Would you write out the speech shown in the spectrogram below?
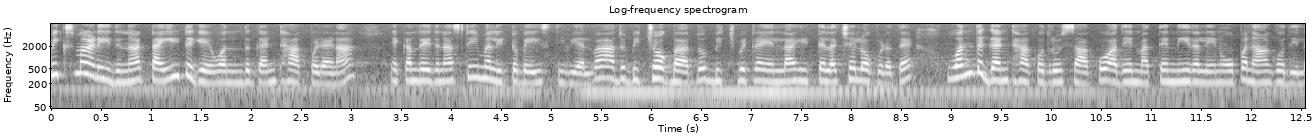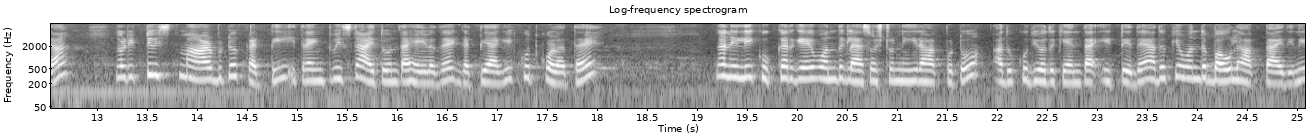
ಮಿಕ್ಸ್ ಮಾಡಿ ಇದನ್ನು ಟೈಟ್ಗೆ ಒಂದು ಗಂಟೆ ಹಾಕ್ಬಿಡೋಣ. ಯಾಕಂದರೆ ಇದನ್ನು ಸ್ಟೀಮಲ್ಲಿ ಇಟ್ಟು ಬೇಯಿಸ್ತೀವಿ ಅಲ್ವಾ? ಅದು ಬಿಚ್ಚೋಗಬಾರ್ದು. ಬಿಚ್ಚಿಬಿಟ್ರೆ ಎಲ್ಲ ಹಿಟ್ಟೆಲ್ಲ ಚೆಲ್ಲೋಗ್ಬಿಡುತ್ತೆ ಒಂದು ಗಂಟೆ ಹಾಕಿದ್ರೂ ಸಾಕು. ಅದೇನು ಮತ್ತೆ ನೀರಲ್ಲೇನು ಓಪನ್ ಆಗೋದಿಲ್ಲ. ನೋಡಿ ಟ್ವಿಸ್ಟ್ ಮಾಡಿಬಿಟ್ಟು ಕಟ್ಟಿ, ಈ ಥರ ಹಿಂಗೆ ಟ್ವಿಸ್ಟ್ ಆಯಿತು ಅಂತ ಹೇಳಿದ್ರೆ ಗಟ್ಟಿಯಾಗಿ ಕೂತ್ಕೊಳ್ಳುತ್ತೆ. ನಾನಿಲ್ಲಿ ಕುಕ್ಕರ್ಗೆ ಒಂದು ಗ್ಲಾಸಷ್ಟು ನೀರು ಹಾಕ್ಬಿಟ್ಟು ಅದು ಕುದಿಯೋದಕ್ಕೆ ಅಂತ ಇಟ್ಟಿದ್ದೆ. ಅದಕ್ಕೆ ಒಂದು ಬೌಲ್ ಹಾಕ್ತಾ ಇದ್ದೀನಿ.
